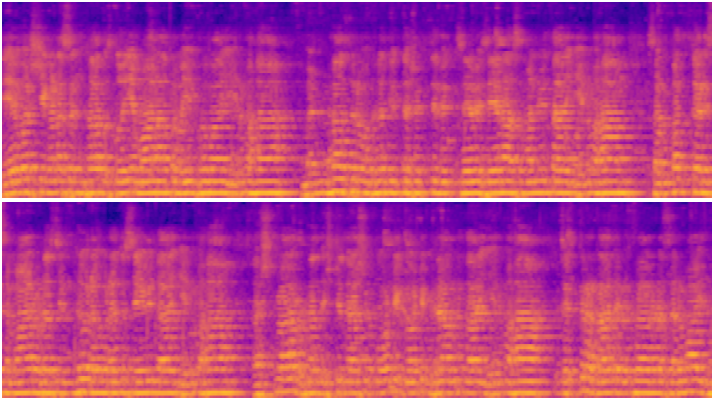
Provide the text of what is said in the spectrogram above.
దేవర్షిగణ సంఘాత స్తోయమానాత వైభవాయ నమ మండాసుర మధురతిక్త శక్తి సేనా సమన్వితాయ నమ సంపత్కరి సమారుఢ సింధూర వ్రత అశ్వారుఢ దిష్టిదాశ కోటి కోటి చక్ర సర్వాయుధ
